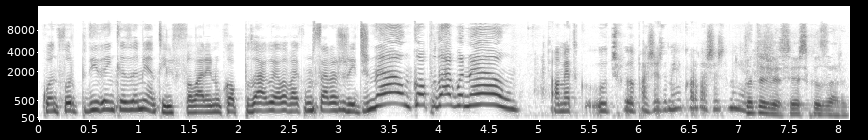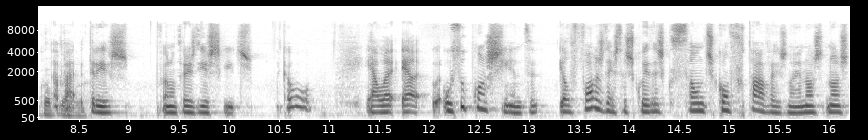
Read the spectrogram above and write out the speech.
quando for pedida em casamento e lhe falarem no copo d'água, ela vai começar aos gritos, não, copo d'água não! Ela mete o despertador para as seis da manhã, acorda às seis da manhã. Quantas vezes tiveste que usar o copo Ah, de pá, água? três. Foram três dias seguidos. Acabou. Ela, ela- o subconsciente, ele foge destas coisas que são desconfortáveis, não é? Nós, nós,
